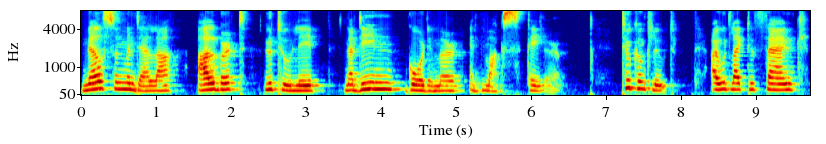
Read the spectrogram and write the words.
Nelson Mandela, Albert Lutuli, Nadine Gordimer, and Max Theiler. To conclude, I would like to thank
